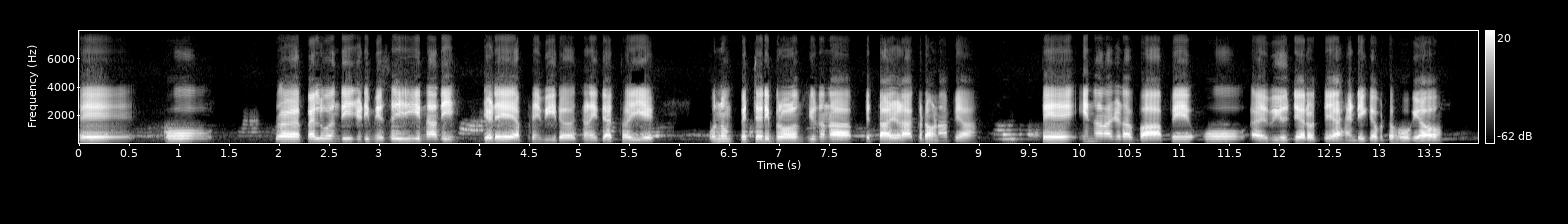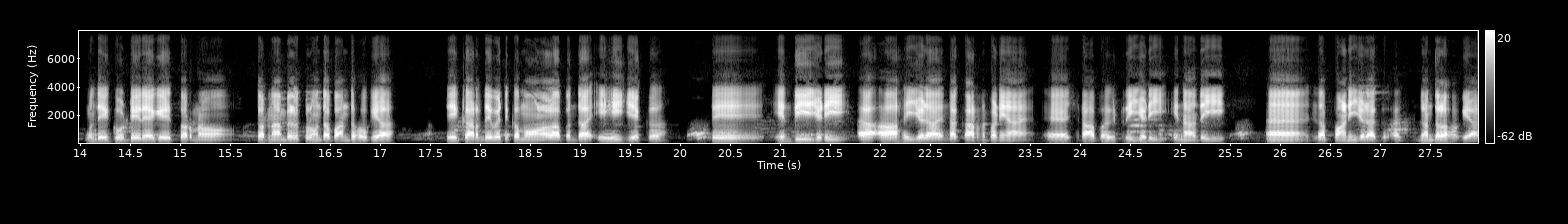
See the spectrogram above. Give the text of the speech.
ਤੇ ਉਹ, ਅਹ ਪਹਿਲਵਾਨ ਦੀ ਜਿਹੜੀ ਮਿਸ ਸੀ ਇਹਨਾਂ ਦੀ, ਜਿਹੜੇ ਆਪਣੇ ਵੀਰ, ਜਿਹਨਾਂ ਦੀ ਡੈਥ ਹੋਈ ਏ, ਉਹਨੂੰ ਪਿੱਤੇ ਦੀ ਪ੍ਰੋਬਲਮ ਸੀ, ਉਹਨਾਂ ਦਾ ਪਿੱਤਾ ਜਿਹੜਾ ਕਢਾਉਣਾ ਪਿਆ। ਤੇ ਇਹਨਾਂ ਦਾ ਜਿਹੜਾ ਬਾਪ ਏ ਉਹ ਵੀਲ ਚੇਅਰ ਉੱਤੇ ਆ ਹੈਂਡੀਕੈਪਟ ਹੋ ਗਿਆ ਉਹ। ਉਹਦੇ ਗੋਡੇ ਰਹਿ ਗਏ ਤੁਰਨੋਂ ਤੁਰਨਾ ਬਿਲਕੁਲ ਉਹਦਾ ਬੰਦ ਹੋ ਗਿਆ। ਤੇ ਘਰ ਦੇ ਵਿੱਚ ਕਮਾਉਣ ਵਾਲਾ ਬੰਦਾ ਇਹੀ ਇੱਕ। ਤੇ ਇਹਦੀ ਜਿਹੜੀ ਆਹੀ ਜਿਹੜਾ ਇਹਦਾ ਕਾਰਨ ਬਣਿਆ ਸ਼ਰਾਬ ਫੈਕਟਰੀ ਜਿਹੜੀ ਇਹਨਾਂ ਦੀ ਜਿਹੜਾ ਪਾਣੀ ਜਿਹੜਾ ਗੰਦਲ ਹੋ ਗਿਆ।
